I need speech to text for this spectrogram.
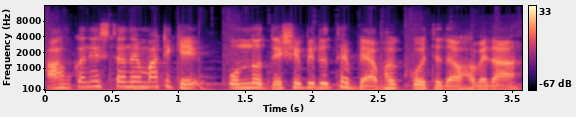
আফগানিস্তানের মাটিকে অন্য দেশের বিরুদ্ধে ব্যবহার করতে দেওয়া হবে না।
